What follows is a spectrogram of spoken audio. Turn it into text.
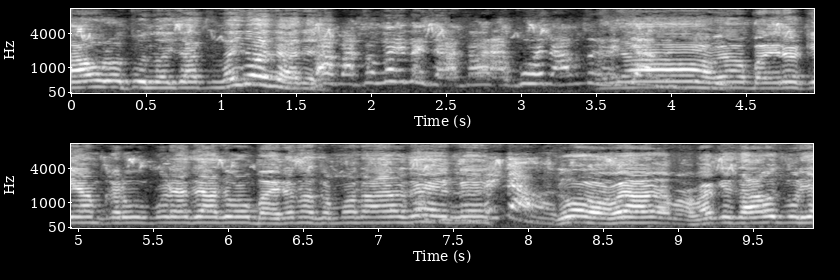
આવરો તું લઈ જા લઈ જાજે તો. તમારે અલ્યા, હવે. બૈરે કેમ કરવું પડે છે જો બૈરાનો જમાનો આવ્યો છે એટલે જો હવે હવે કે જાવું જ પડે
